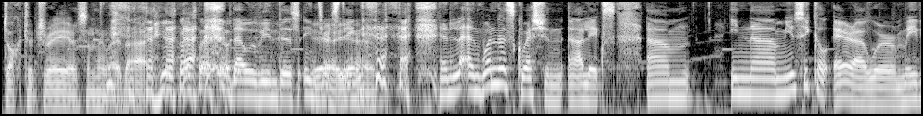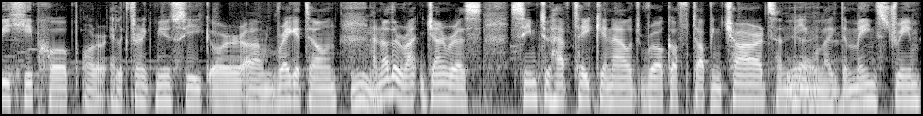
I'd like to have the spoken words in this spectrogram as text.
Dr. Dre or something like that. that would be inter- interesting. yeah. and la- and one last question, Alex. Um, in a musical era where maybe hip hop or electronic music or um, reggaeton Mm. and other ra- genres seem to have taken out rock of topping charts and Yeah, being like the mainstream,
